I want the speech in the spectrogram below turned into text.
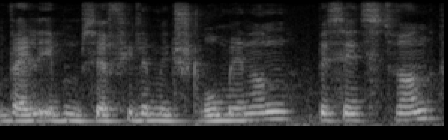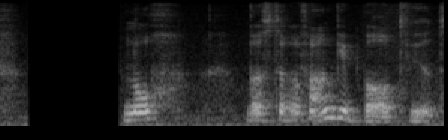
weil eben sehr viele mit Strohmännern besetzt waren, noch was darauf angebaut wird.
